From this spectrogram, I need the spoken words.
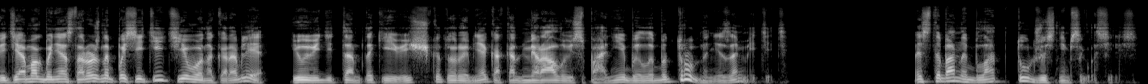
Ведь я мог бы неосторожно посетить его на корабле и увидеть там такие вещи, которые мне, как адмиралу Испании, было бы трудно не заметить». Эстебан и Блад тут же с ним согласились.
